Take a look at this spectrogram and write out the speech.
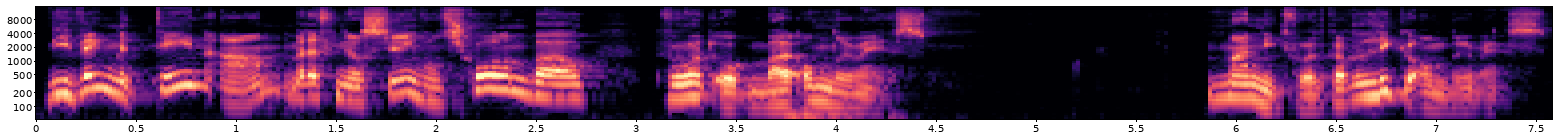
die ving meteen aan met de financiering van scholenbouw voor het openbaar onderwijs. Maar niet voor het katholieke onderwijs.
